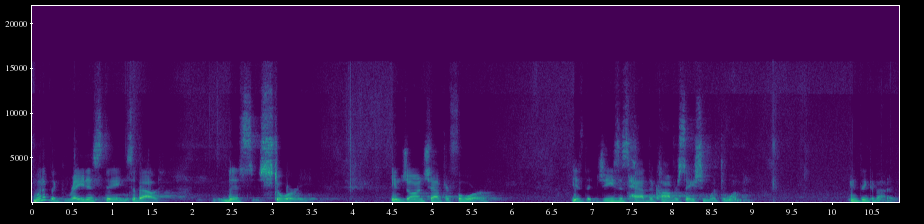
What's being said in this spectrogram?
One of the greatest things about this story in John chapter 4 is that Jesus had the conversation with the woman. And think about it.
